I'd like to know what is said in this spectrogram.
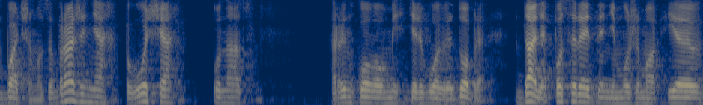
Бачимо зображення, площа у нас ринкова у місті Львові. Добре. Далі посередині можемо е,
